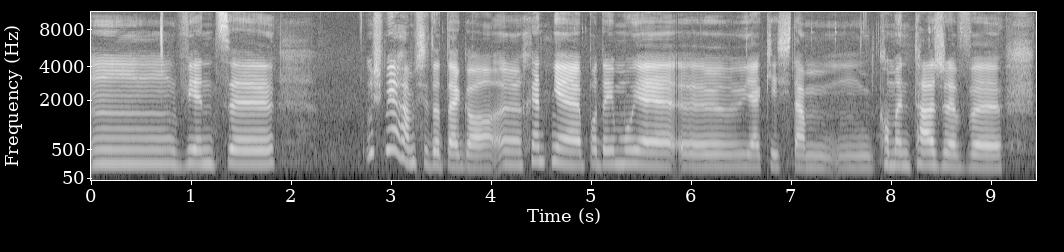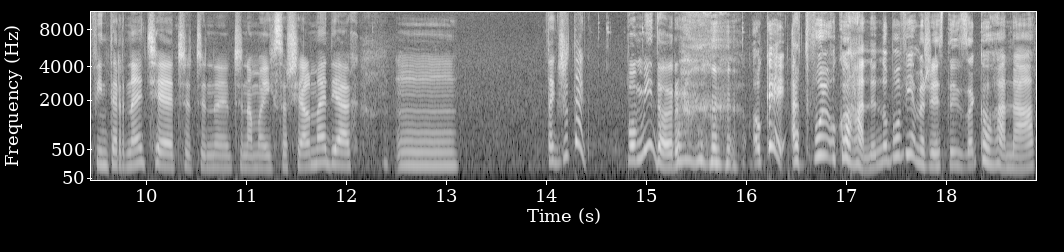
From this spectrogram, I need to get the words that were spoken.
Mm, więc e, uśmiecham się do tego. E, chętnie podejmuję e, jakieś tam mm, komentarze w, w internecie czy, czy, czy na moich social mediach. Także tak, pomidor. Okej, a twój ukochany, no bo wiemy, że jesteś zakochana,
